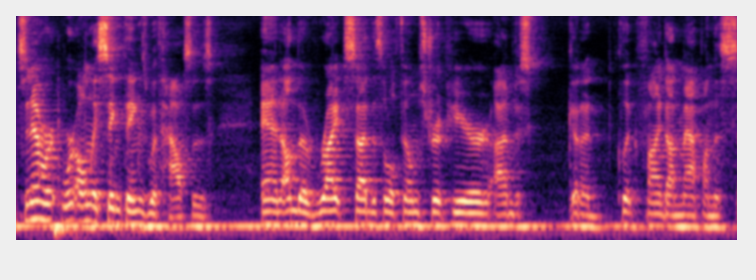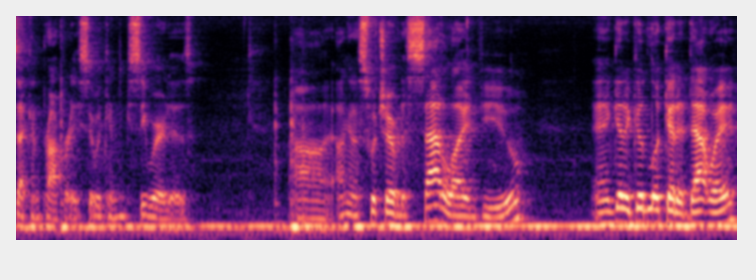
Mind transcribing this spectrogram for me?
So now we're, we're only seeing things with houses. And on the right side, this little film strip here, I'm just gonna click find on map on this second property so we can see where it is. Uh, I'm gonna switch over to satellite view and get a good look at it that way.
